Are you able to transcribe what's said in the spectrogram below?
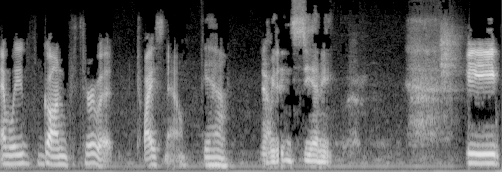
And we've gone through it twice now. Yeah. We didn't see any. She,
